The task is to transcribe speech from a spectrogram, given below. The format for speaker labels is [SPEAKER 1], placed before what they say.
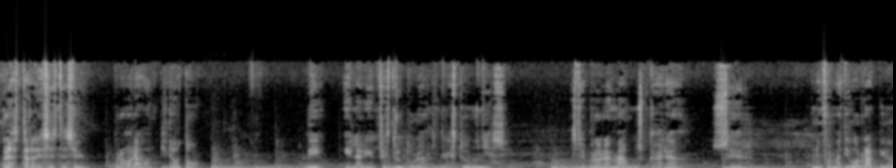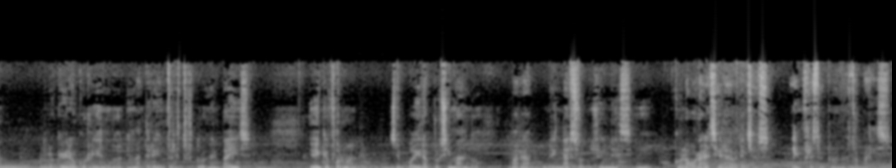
[SPEAKER 1] Buenas tardes, este es el programa piloto de el área de infraestructura del Estudio Muñez. Este programa buscará ser un informativo rápido de lo que viene ocurriendo en materia de infraestructura en el país y de qué forma se puede ir aproximando para brindar soluciones y colaborar al cierre de brechas de infraestructura en nuestro país.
